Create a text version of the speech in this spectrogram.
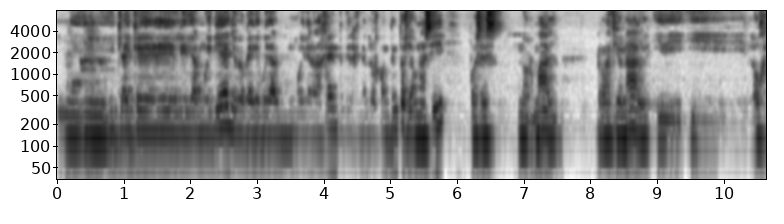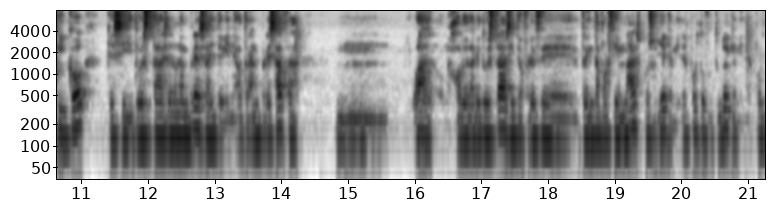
y, que hay que lidiar muy bien. Yo creo que hay que cuidar muy bien a la gente, tienes que tenerlos contentos y aún así, pues es normal, racional y, lógico que si tú estás en una empresa y te viene otra empresaza mm, igual o mejor de la que tú estás y te ofrece el 30% más, pues oye, que mires por tu futuro y que mires por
